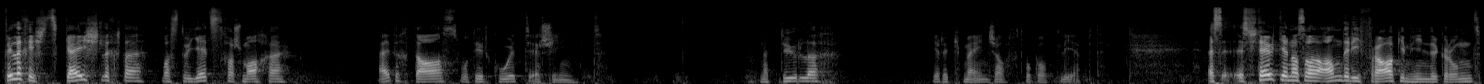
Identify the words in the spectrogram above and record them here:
Vielleicht ist das Geistlichste, was du jetzt machen kannst, einfach das, was dir gut erscheint. Natürlich ihre Gemeinschaft, wo Gott liebt. Es, es stellt ja noch so eine andere Frage im Hintergrund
